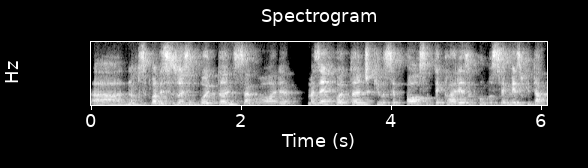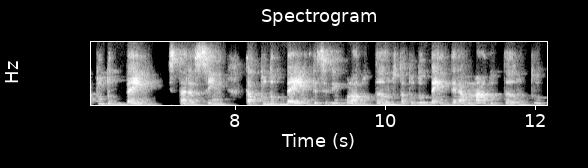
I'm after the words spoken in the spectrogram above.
uh, não precisa tomar decisões importantes agora, mas é importante que você possa ter clareza com você mesmo que está tudo bem estar assim, está tudo bem ter se vinculado tanto, está tudo bem ter amado tanto,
